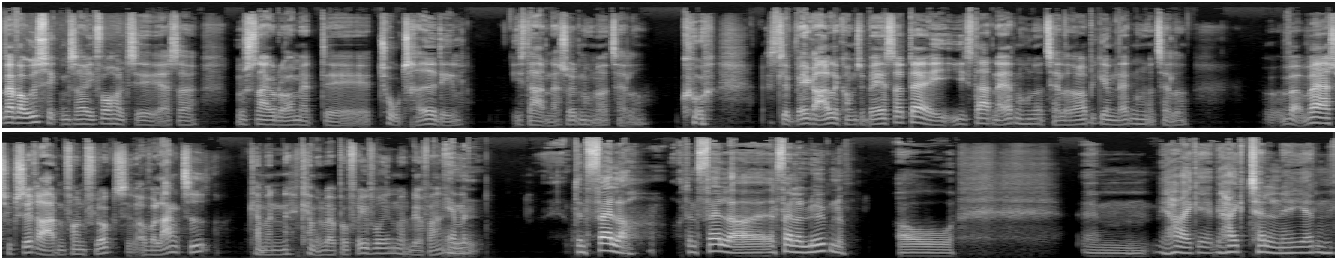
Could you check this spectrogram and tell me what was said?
Hvad var udsigten så i forhold til, altså, nu snakker du om, at øh, to tredjedel i starten af 1700-tallet kunne slippe væk og aldrig komme tilbage. Så der i starten af 1800-tallet og op igennem 1800-tallet, hvad er succesraten for en flugt, og hvor lang tid kan man, kan man være på fri fod, inden man bliver fanget? Jamen, den falder, og den falder, den falder løbende, og øhm, vi, har ikke, vi har ikke tallene i, 18,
